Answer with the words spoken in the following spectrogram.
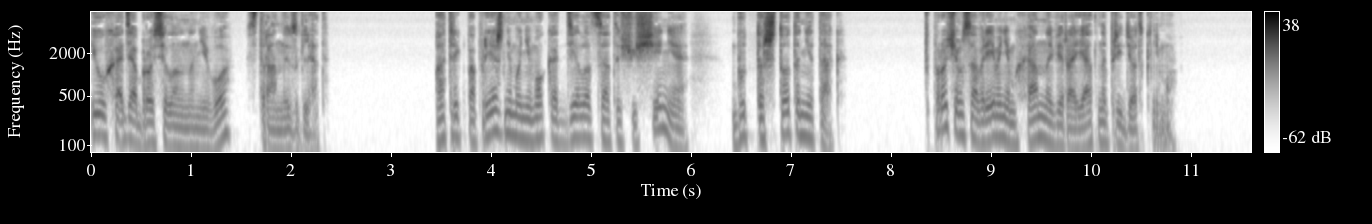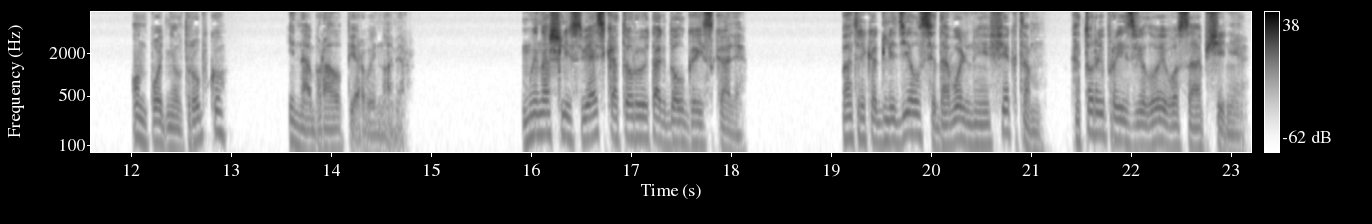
и уходя бросила на него странный взгляд. Патрик по-прежнему не мог отделаться от ощущения, будто что-то не так. Впрочем, со временем Ханна, вероятно, придет к нему. Он поднял трубку и набрал первый номер. Мы нашли связь, которую так долго искали. Патрик огляделся, довольный эффектом, который произвело его сообщение.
